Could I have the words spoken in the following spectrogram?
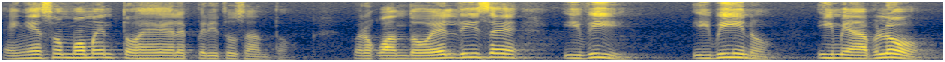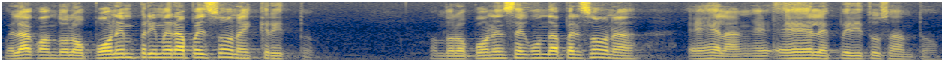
en esos momentos es el Espíritu Santo. Pero cuando Él dice y vi y vino y me habló, ¿verdad? Cuando lo pone en primera persona es Cristo. Cuando lo pone en segunda persona es el ángel, es el Espíritu Santo.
